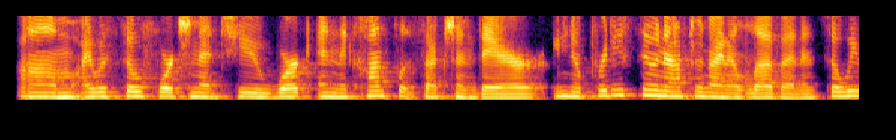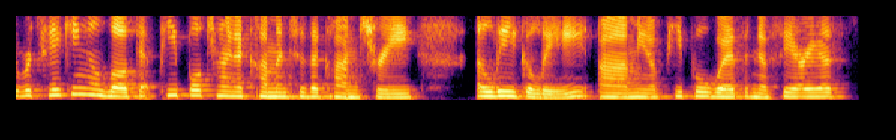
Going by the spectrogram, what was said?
um, I was so fortunate to work in the consulate section there, you know, pretty soon after 9 11. And so we were taking a look at people trying to come into the country illegally, um, you know, people with nefarious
